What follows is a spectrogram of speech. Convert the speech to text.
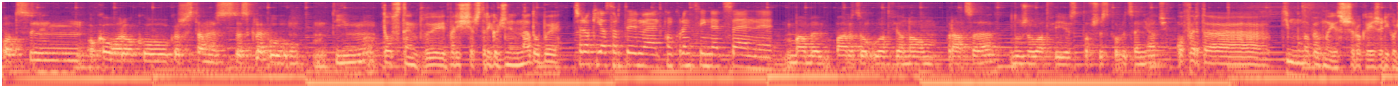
Od mm, około roku korzystamy ze sklepu Team. Dostęp y, 24 godziny na dobę. Szeroki asortyment, konkurencyjne ceny. Mamy bardzo ułatwioną pracę. Dużo łatwiej jest to wszystko wyceniać. Oferta Teamu na pewno jest szeroka, jeżeli chodzi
